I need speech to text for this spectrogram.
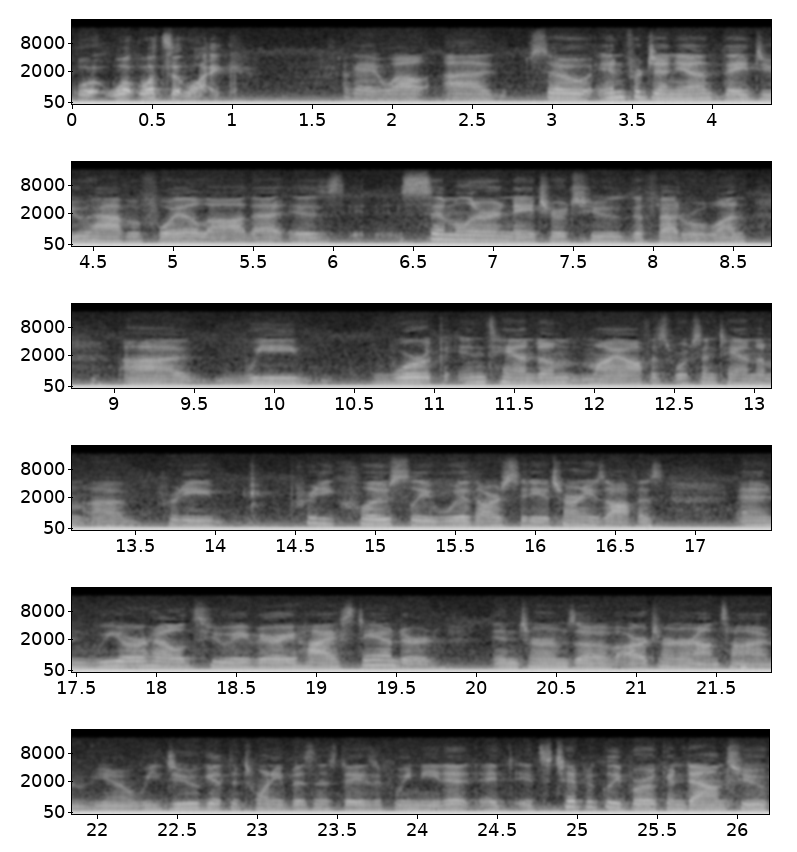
wh- what what's it like? Okay, well, uh, so in Virginia, they do have a FOIA law that is similar in nature to the federal one. Uh, we work in tandem. My office works in tandem uh, pretty pretty closely with our city attorney's office, and we are held to a very high standard in terms of our turnaround time. You know, we do get the 20 business days if we need it. it it's typically broken down to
